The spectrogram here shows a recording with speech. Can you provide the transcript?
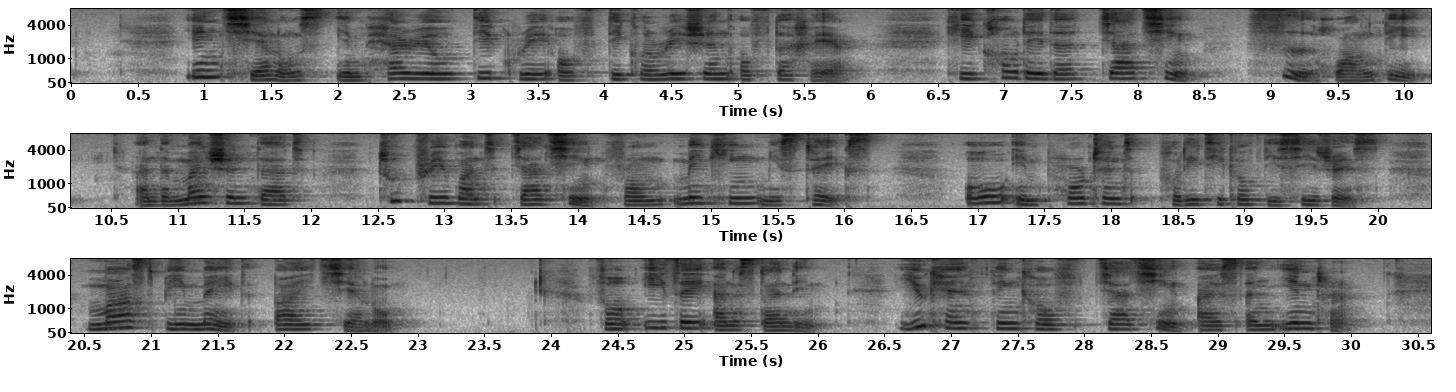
In Qianlong's imperial decree of declaration of the heir, he called it Jiaqing Si Huangdi and mentioned that to prevent Jiaqing from making mistakes, all important political decisions must be made by Qianlong. For easy understanding, you can think of Jiaqing as an intern.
